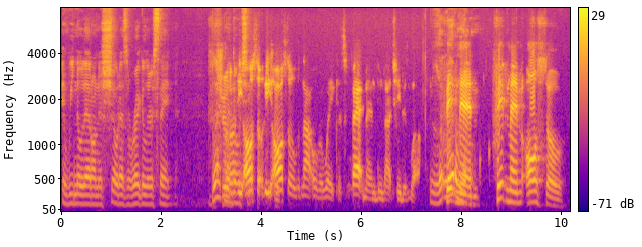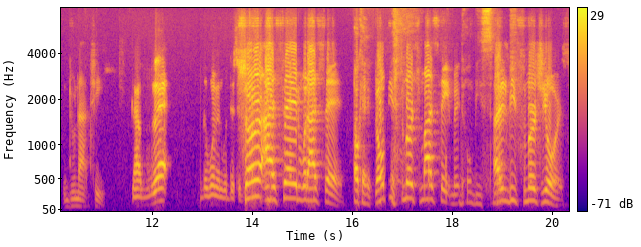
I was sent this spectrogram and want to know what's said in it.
and we know that on this show. That's a regular saying. Black Sure. men don't He cheat. also he also was not overweight because fat men do not cheat as well. Let- let Fit him know. men, fit men also do not cheat. Now that the women would disagree. Sir, I said what I said. Okay, Don't besmirch my statement. don't be I didn't besmirch yours.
